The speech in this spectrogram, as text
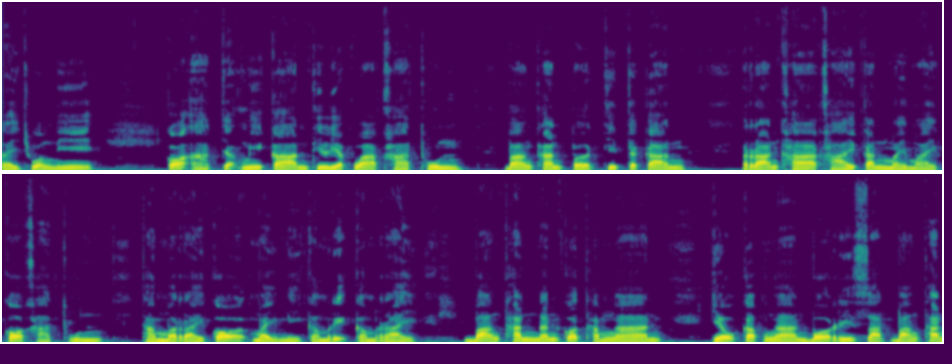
ในช่วงนี้ ก็อาจจะมีการที่เรียกว่าขาดทุน บางท่านเปิดกิจการร้านค้าขายกันใหม่ๆ ก็ขาดทุนทำอะไรก็ไม่มีกำไรกำไร บางท่านนั้นก็ทำงาน เกี่ยวกับงานบริษัท บางท่าน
